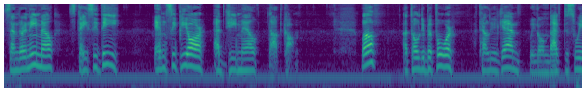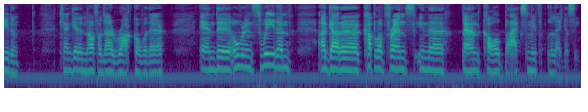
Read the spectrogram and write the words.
send her an email, stacyd, mcpr at gmail.com. Well, I told you before, I tell you again, we're going back to Sweden. Can't get enough of that rock over there. And uh, over in Sweden, I got a couple of friends in the band called Blacksmith Legacy.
